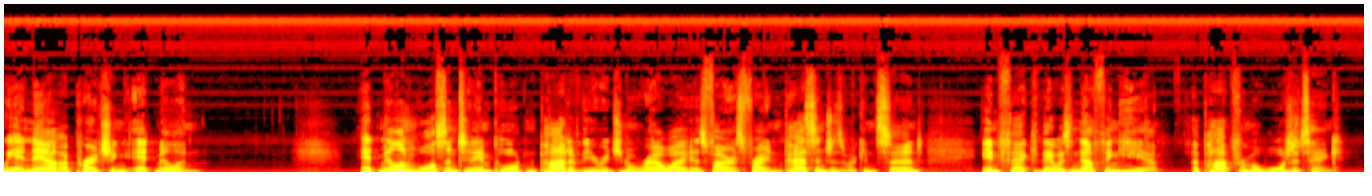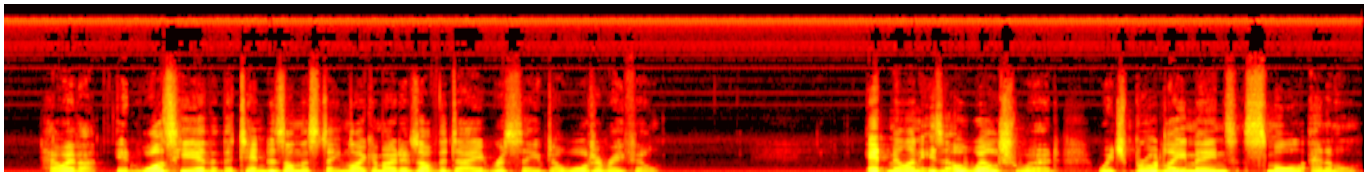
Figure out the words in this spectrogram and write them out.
We are now approaching Etmilyn. Etmilyn wasn't an important part of the original railway as far as freight and passengers were concerned. In fact, there was nothing here, apart from a water tank. However, it was here that the tenders on the steam locomotives of the day received a water refill. Etmilyn is a Welsh word, which broadly means small animal.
